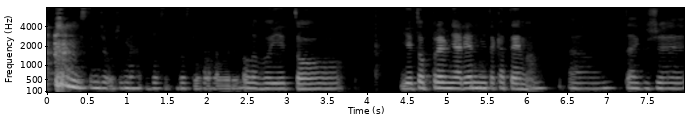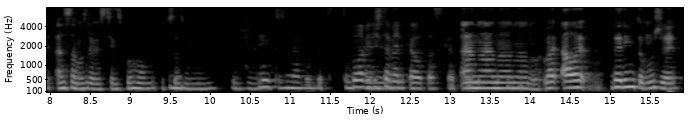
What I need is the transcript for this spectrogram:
Myslím, že už sme dosť, dosť dlho hovorili. Lebo je to, je to pre mňa riadne taká téma. Uh, takže, a samozrejme vzťah s Bohom, ako sa mhm. zmení. Že... Hej, to sme vôbec, to bola, vidíš, tá veľká otázka. Čo? Áno, áno, áno, áno. Ale verím tomu, že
